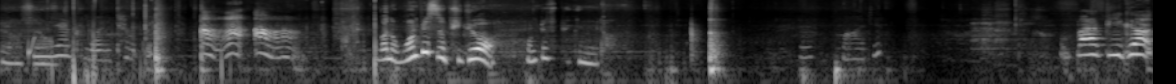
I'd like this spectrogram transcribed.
안녕하세요. 신기한 거 많다고. 아, 아, 아. 이거는 원피스 피규어. 원피스 피규어입니다. 뭐지? 오빠 비가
